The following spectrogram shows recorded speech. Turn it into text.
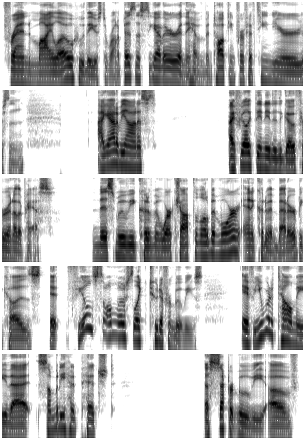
friend Milo, who they used to run a business together, and they haven't been talking for 15 years, and I gotta be honest, I feel like they needed to go through another pass. This movie could have been workshopped a little bit more and it could have been better because it feels almost like two different movies. If you were to tell me that somebody had pitched a separate movie of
